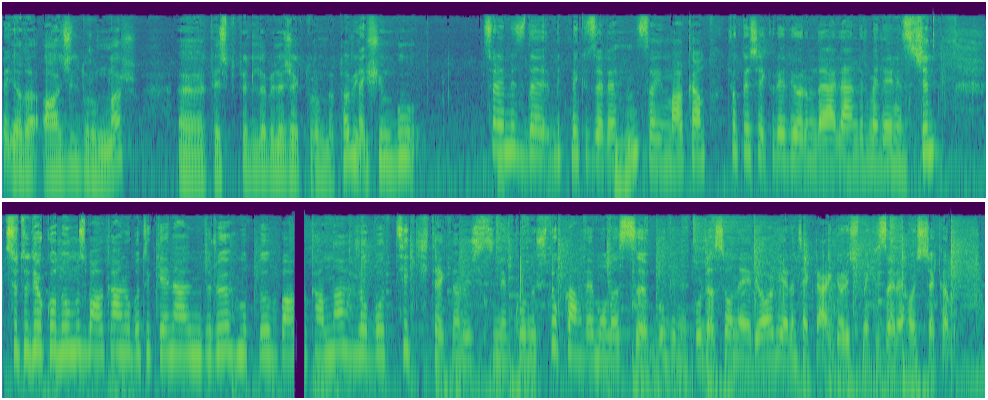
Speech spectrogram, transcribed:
Peki. ya da acil durumlar e, tespit edilebilecek durumda. Tabii Peki. işin bu Süremiz de bitmek üzere Sayın Balkan. Çok teşekkür ediyorum değerlendirmeleriniz için. Stüdyo konuğumuz Balkan Robotik Genel Müdürü Mutlu Balkan'la robotik teknolojisini konuştuk. Kahve molası bugünlük burada sona eriyor. Yarın tekrar görüşmek üzere. Hoşçakalın.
